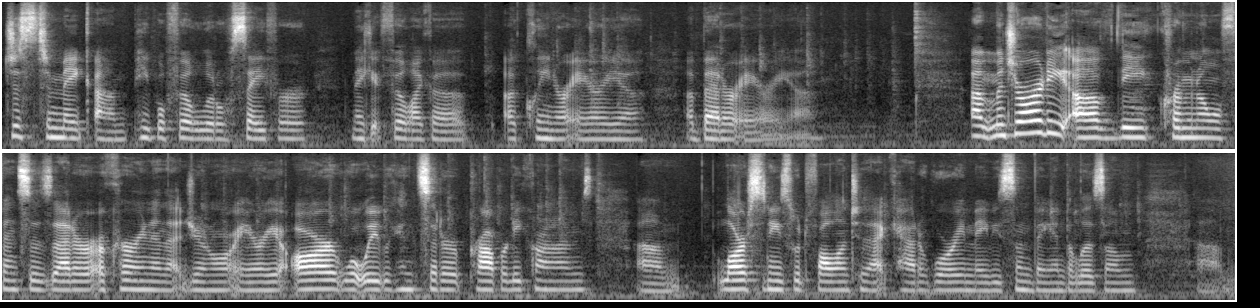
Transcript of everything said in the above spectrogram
just to make um, people feel a little safer, make it feel like a, a cleaner area, a better area. A majority of the criminal offenses that are occurring in that general area are what we would consider property crimes. Um, larcenies would fall into that category, maybe some vandalism. Um,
